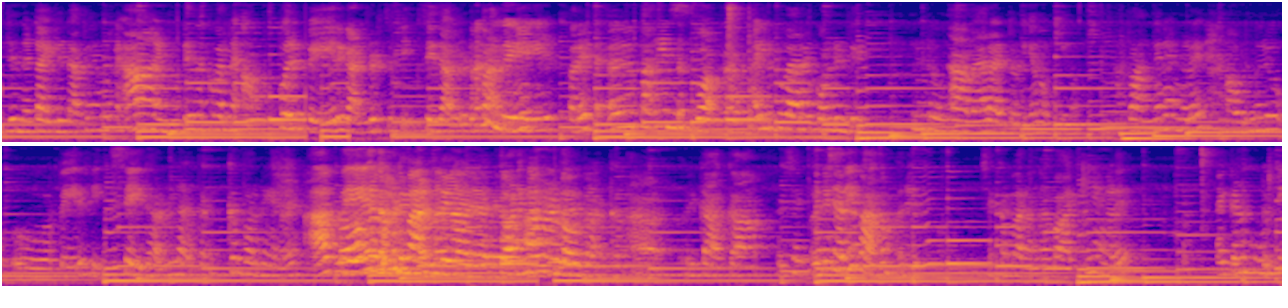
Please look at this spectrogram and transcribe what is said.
ഇത് എന്നിട്ട് അതിലിടാം. അപ്പൊ ഞാൻ പറഞ്ഞു ആ ഉണ്ട് എന്നൊക്കെ പറഞ്ഞു. അപ്പൊ ഒരു പേര് കണ്ടുപിടിച്ച് ചെയ്ത് അവരോട് അതിലിപ്പോ വേറെ അക്കൗണ്ട് ഉണ്ട്. ആ വേറെ ആയിട്ട് തുടങ്ങിയാൽ നോക്കി. അപ്പൊ അങ്ങനെ ഞങ്ങൾ അവിടുന്ന് ഒരു പേര് ഫിക്സ് ചെയ്ത് അവിടെ ഒക്കെ പറഞ്ഞു ഞങ്ങൾ ആ പേര് ഒരു കാക്ക. ഒരു ചെറിയ ഭാഗം ഒരു ചെക്കൻ പറഞ്ഞ ബാക്കി ഞങ്ങൾ അയക്കാണ് കൂട്ടി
